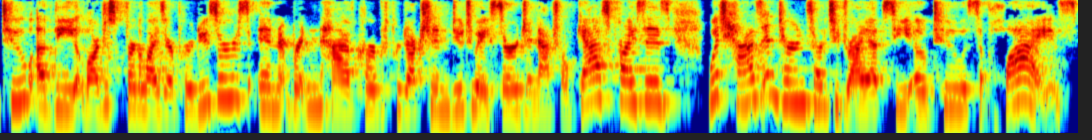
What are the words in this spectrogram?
Two of the largest fertilizer producers in Britain have curbed production due to a surge in natural gas prices, which has in turn started to dry up CO2 supplies.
